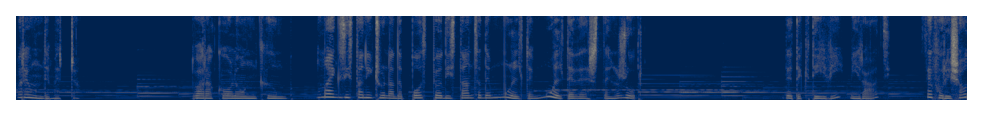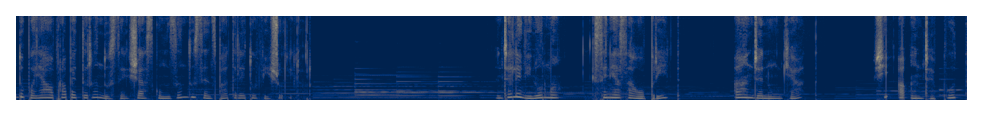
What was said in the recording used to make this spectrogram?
Oare unde mergea? Doar acolo, în câmp, nu mai exista niciuna de post pe o distanță de multe, multe verste în jur. Detectivii, mirați, se furișau după ea aproape târându-se și ascunzându-se în spatele tufișurilor. În cele din urmă, Xenia s-a oprit, a îngenunchiat și a început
